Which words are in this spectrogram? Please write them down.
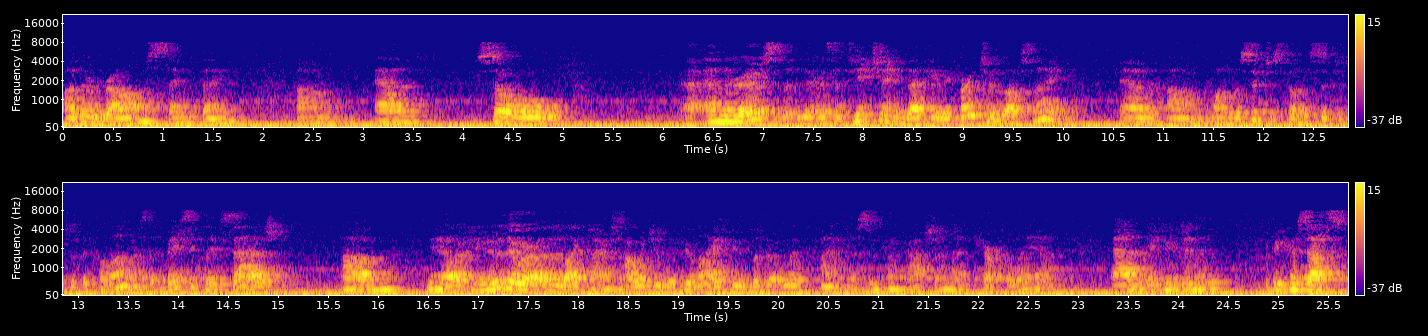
Other realms, same thing. Um, and so and there is there is a teaching that he referred to last night, and um, one of the sutras called the Sutra to the Kalamas that basically says um, you know, if you knew there were other lifetimes, how would you live your life? You'd live it with kindness and compassion and carefully, and and if you didn't, because that's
